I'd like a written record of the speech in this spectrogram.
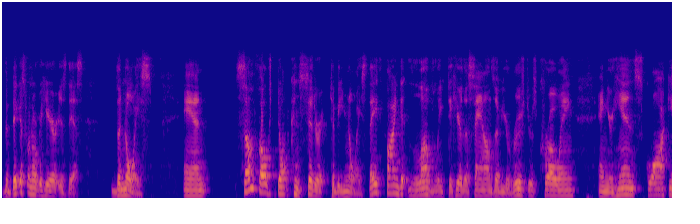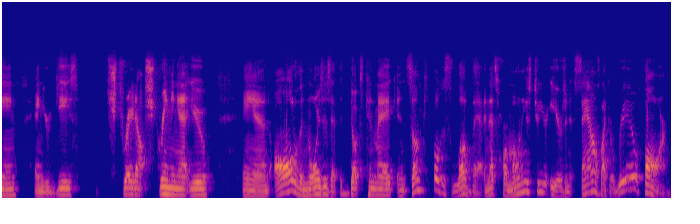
The biggest one over here is this the noise. And some folks don't consider it to be noise. They find it lovely to hear the sounds of your roosters crowing and your hens squawking and your geese straight out screaming at you and all of the noises that the ducks can make. And some people just love that. And that's harmonious to your ears and it sounds like a real farm.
